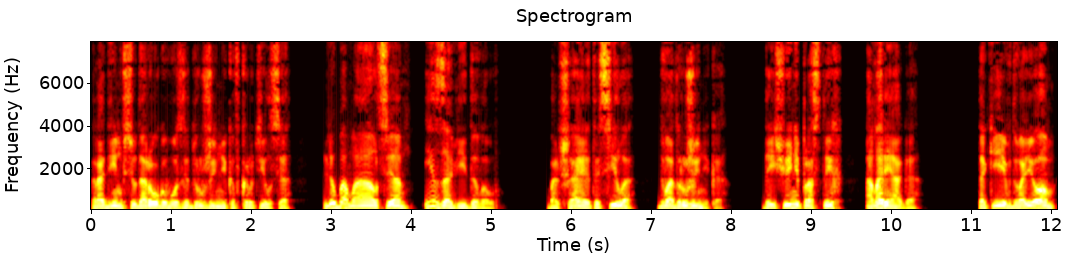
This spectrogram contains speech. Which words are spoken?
Радим всю дорогу возле дружинников крутился, любовался и завидовал. Большая эта сила, два дружинника, да еще и не простых, а варяга. Такие вдвоем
